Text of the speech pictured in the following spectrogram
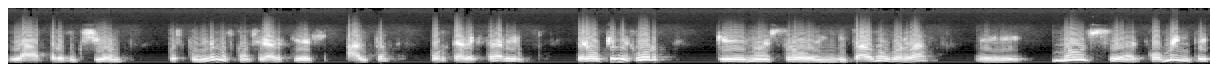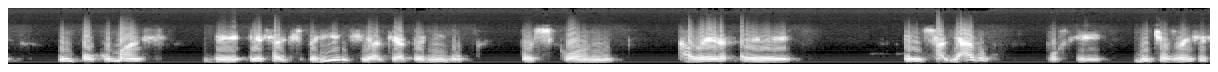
la producción pues pudiéramos considerar que es alta por cada hectárea. Pero qué mejor que nuestro invitado, ¿verdad?, eh, nos eh, comente un poco más de esa experiencia que ha tenido pues con haber eh, ensayado, porque muchas veces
